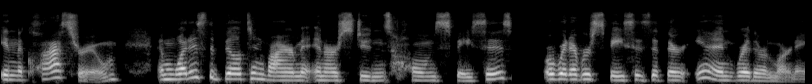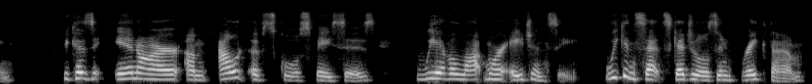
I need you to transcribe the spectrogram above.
in the classroom and what is the built environment in our students' home spaces or whatever spaces that they're in where they're learning. Because in our um, out of school spaces, we have a lot more agency we can set schedules and break them.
